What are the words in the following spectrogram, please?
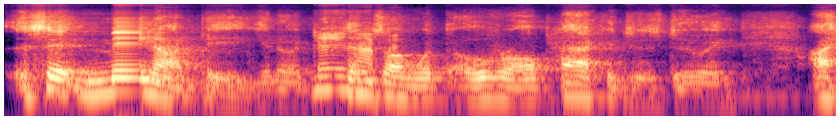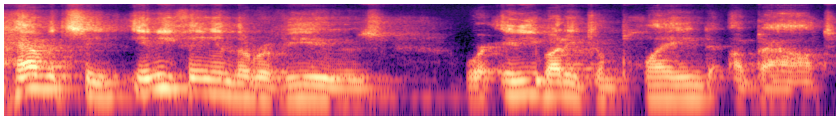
Say it may not be. You know, it depends on what the overall package is doing. I haven't seen anything in the reviews where anybody complained about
